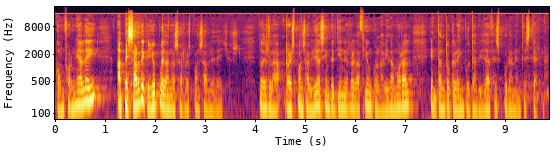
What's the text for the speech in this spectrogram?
conforme a ley, a pesar de que yo pueda no ser responsable de ellos. Entonces la responsabilidad siempre tiene relación con la vida moral, en tanto que la imputabilidad es puramente externa.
